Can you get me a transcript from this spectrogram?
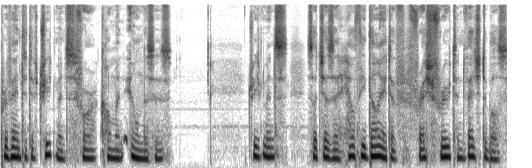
preventative treatments for common illnesses. Treatments such as a healthy diet of fresh fruit and vegetables,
